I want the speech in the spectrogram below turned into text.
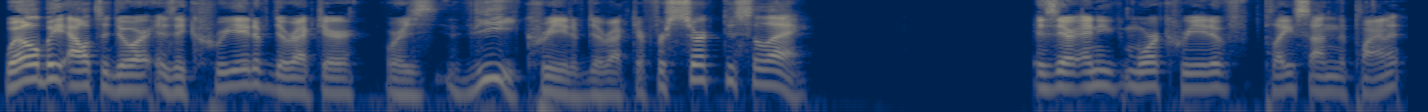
Welby Altidor is a creative director, or is the creative director for Cirque du Soleil. Is there any more creative place on the planet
